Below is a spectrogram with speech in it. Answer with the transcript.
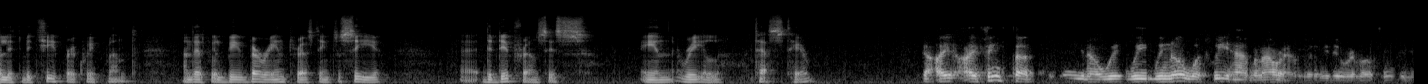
a little bit cheaper equipment. And that will be very interesting to see uh, the differences in real test here. Yeah, I, I think that you know we, we, we know what we have on our end when we do remote interview,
